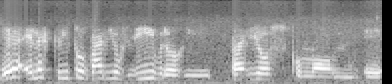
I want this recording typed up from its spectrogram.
él ha escrito varios libros y varios como eh,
